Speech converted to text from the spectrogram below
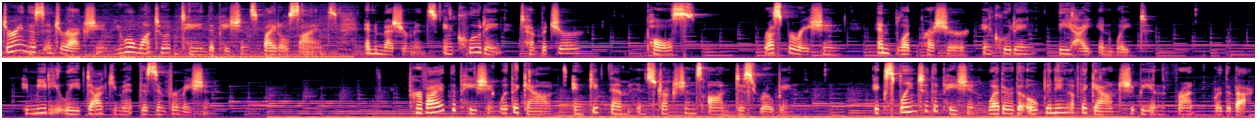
During this interaction, you will want to obtain the patient's vital signs and measurements including temperature, pulse, respiration, and blood pressure, including the height and weight immediately document this information. Provide the patient with a gown and give them instructions on disrobing. Explain to the patient whether the opening of the gown should be in the front or the back.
